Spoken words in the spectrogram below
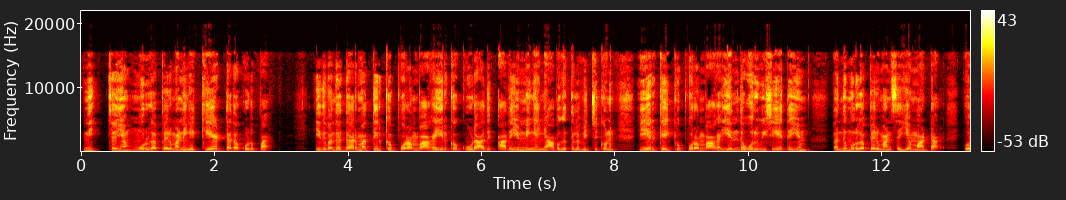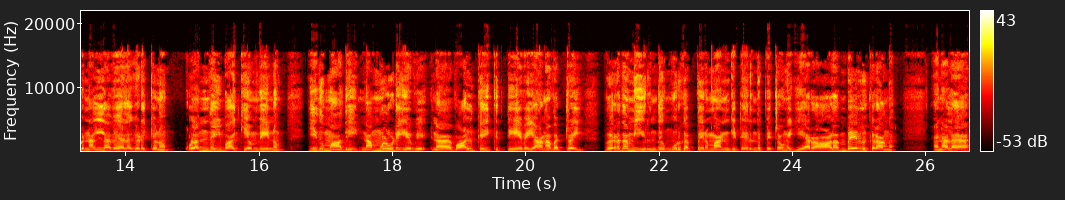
நிச்சயம் முருகப்பெருமான் நீங்க கேட்டதை கொடுப்பார். இது வந்து தர்மத்திற்கு புறம்பாக இருக்கக்கூடாது. அதையும் நீங்க ஞாபகத்துல வச்சுக்கணும். இயற்கைக்கு புறம்பாக எந்த ஒரு விஷயத்தையும் வந்து முருகப்பெருமான் செய்ய மாட்டார். ஒரு நல்ல வேலை கிடைக்கணும். குழந்தை பாக்கியம் வேணும். இது மாதிரி நம்மளுடைய வே- ந- வாழ்க்கைக்கு தேவையானவற்றை விரதம் இருந்து முருகப்பெருமான் கிட்ட இருந்து பெற்றவங்க ஏராளம் பேர் இருக்கிறாங்க. அதனால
